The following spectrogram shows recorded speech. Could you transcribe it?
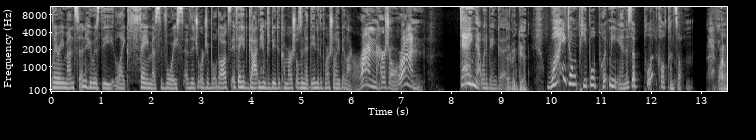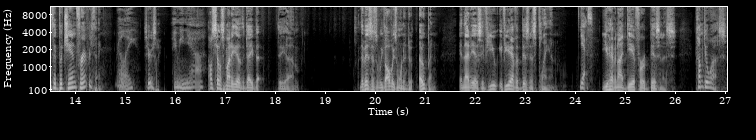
Larry Munson, who was the like famous voice of the Georgia Bulldogs, if they had gotten him to do the commercials, and at the end of the commercial, he'd been like, run, Herschel, run. Dang, that would have been good. That'd have been good. Why don't people put me in as a political consultant? Why don't they put you in for everything? Really? Seriously. I mean, yeah. I was telling somebody the other day, but the um, the business we've always wanted to open, and that is if you if you have a business plan, Yes. you have an idea for a business, come to us.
